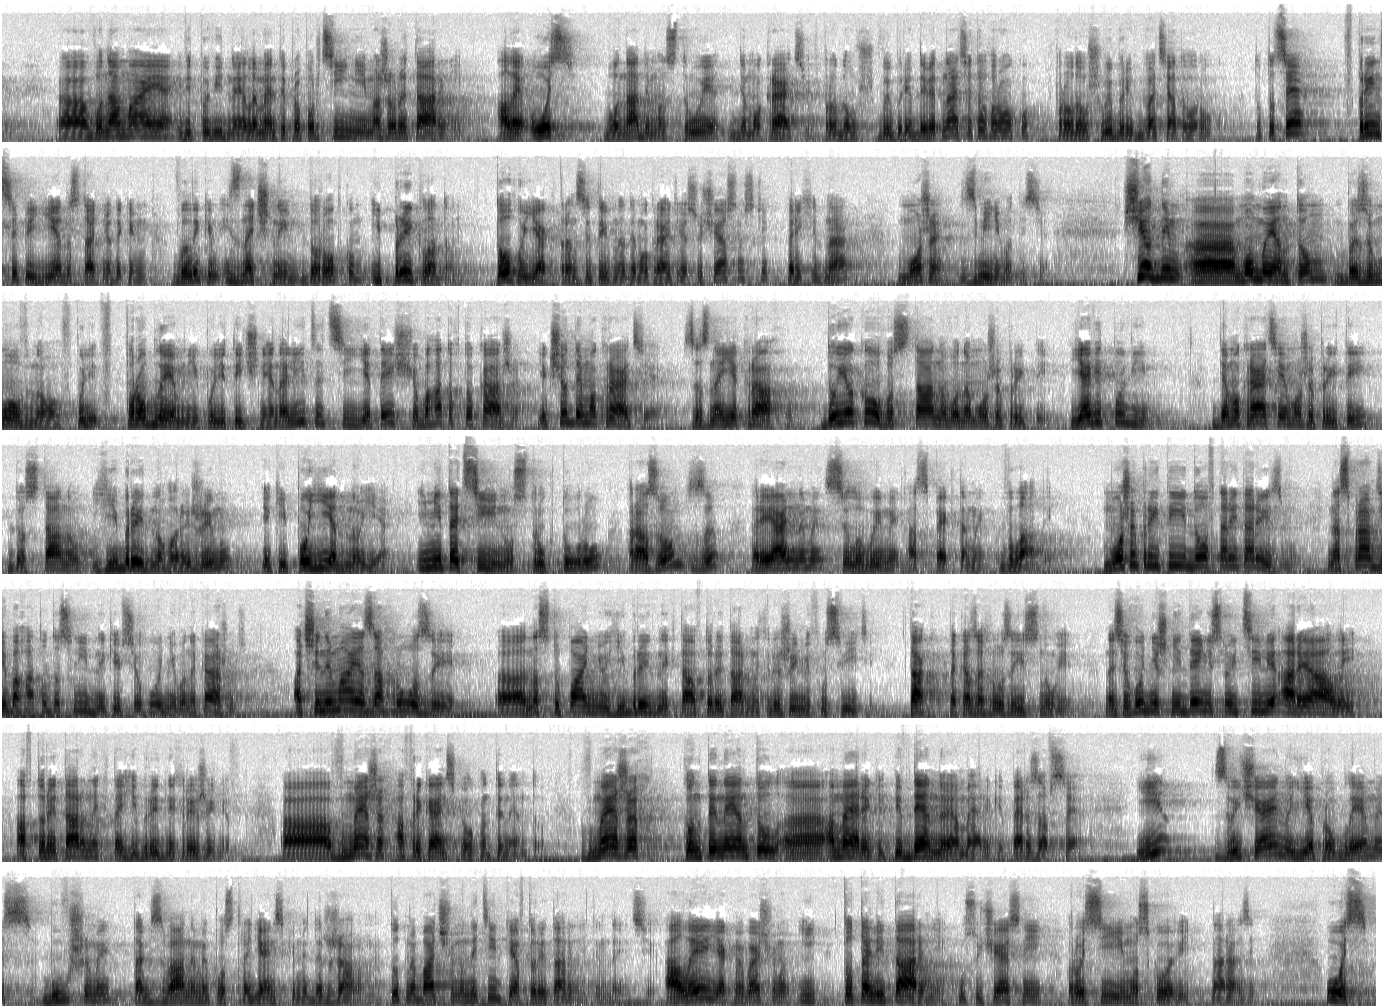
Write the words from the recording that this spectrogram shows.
Вона має відповідно елементи пропорційні і мажоритарні. Але ось вона демонструє демократію впродовж виборів 2019 року, впродовж виборів 2020 року. Тобто, це в принципі є достатньо таким великим і значним доробком і прикладом того, як транзитивна демократія сучасності, перехідна, може змінюватися. Ще одним е, моментом, безумовно, в, полі- в проблемній політичній аналітиці є те, що багато хто каже, якщо демократія зазнає краху, до якого стану вона може прийти? Я відповім: демократія може прийти до стану гібридного режиму, який поєднує імітаційну структуру разом з реальними силовими аспектами влади може прийти і до авторитаризму. Насправді багато дослідників сьогодні вони кажуть: а чи немає загрози е, наступанню гібридних та авторитарних режимів у світі? Так, така загроза існує. На сьогоднішній день існують цілі ареали авторитарних та гібридних режимів в межах африканського континенту, в межах континенту е, Америки, Південної Америки, перш за все. І, звичайно, є проблеми з бувшими так званими пострадянськими державами. Тут ми бачимо не тільки авторитарні тенденції, але, як ми бачимо, і тоталітарні у сучасній Росії і Московії наразі. Ось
